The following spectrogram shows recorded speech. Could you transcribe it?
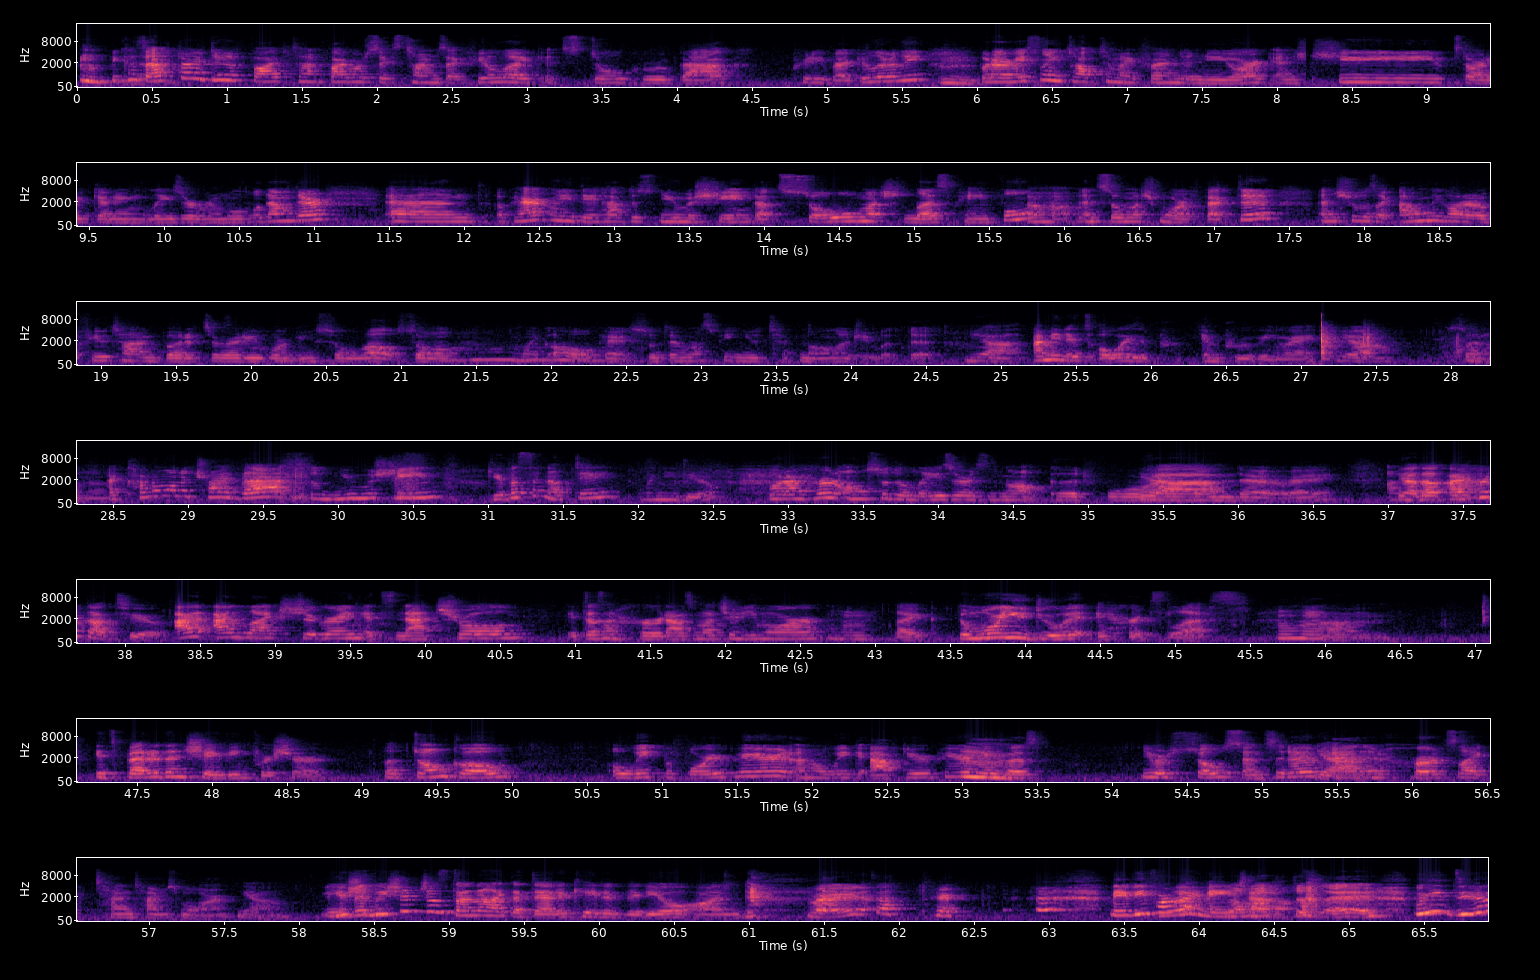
because after I did it five times, five or six times, I feel like it still grew back pretty regularly. Mm. But I recently talked to my friend in New York, and she started getting laser removal down there. And apparently, they have this new machine that's so much less painful Uh-huh. and so much more effective. And she was like, "I only got it a few times, but it's already working so well." So I'm like, "Oh, okay. So there must be new technology with it." Yeah, I mean it's always improving, right? Yeah. So I don't know. I kind of want to try that, the new machine. Give us an update when you do. But I heard also the laser is not good for Yeah. down there, right? Yeah, that, I heard that too. I, I like sugaring. It's natural. It doesn't hurt as much anymore. hmm Like the more you do it, it hurts less. hmm Um, it's better than shaving for sure. But don't go a week before your period and a week after your period Mm. because you're so sensitive Yeah. and it hurts like 10 times more. Yeah. Even- You should, we should just done like a dedicated video on Right? Maybe for my main much channel. to say. we do.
